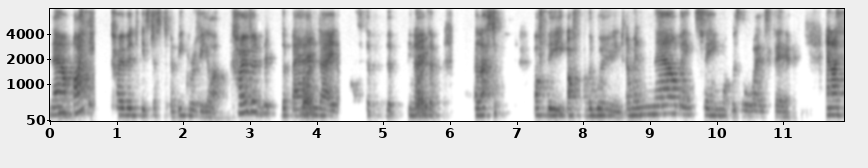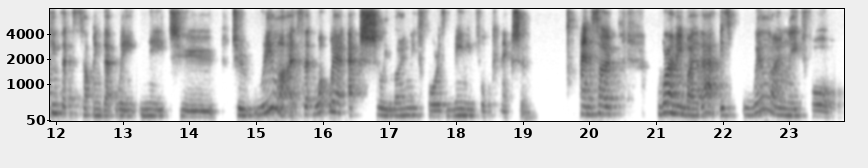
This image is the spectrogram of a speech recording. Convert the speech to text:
Now, mm. I think COVID is just a big revealer. COVID ripped the band-aid right. off the, the, you know, right. the elastic of the of the wound and we're now being seeing what was always there and i think that's something that we need to to realize that what we're actually lonely for is meaningful connection and so what i mean by that is we're lonely for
